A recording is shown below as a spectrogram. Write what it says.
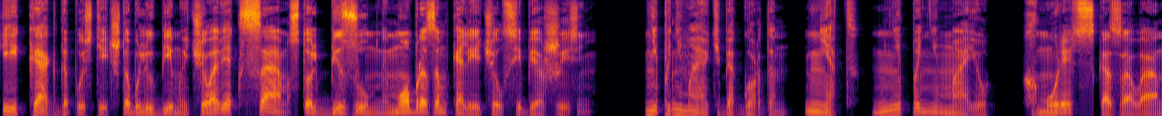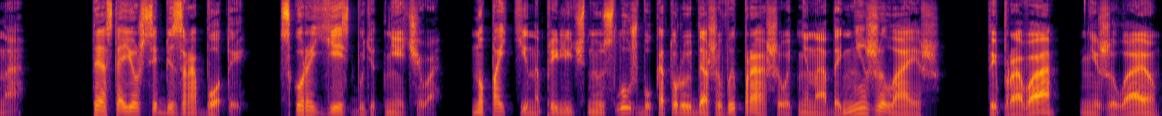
И как допустить, чтобы любимый человек сам столь безумным образом калечил себе жизнь? «Не понимаю тебя, Гордон. Нет, не понимаю», — хмурясь сказала она. «Ты остаешься без работы. Скоро есть будет нечего. Но пойти на приличную службу, которую даже выпрашивать не надо, не желаешь». «Ты права, не желаю».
